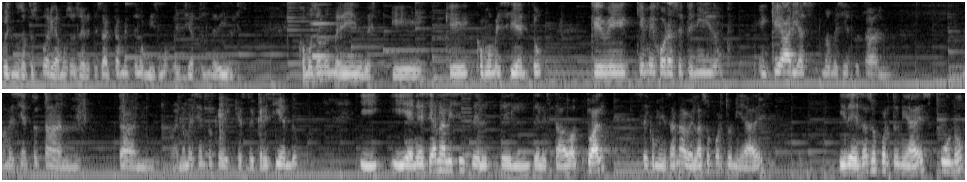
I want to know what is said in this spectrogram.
pues nosotros podríamos hacer exactamente lo mismo en ciertos medibles. ¿Cómo son los medibles? Eh, ¿qué, ¿Cómo me siento? ¿Qué, ¿Qué mejoras he tenido? ¿En qué áreas no me siento tan, no me siento tan, tan, no me siento que, que estoy creciendo? Y, y, en ese análisis del, del, del estado actual se comienzan a ver las oportunidades y de esas oportunidades uno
